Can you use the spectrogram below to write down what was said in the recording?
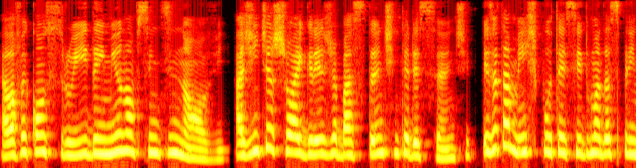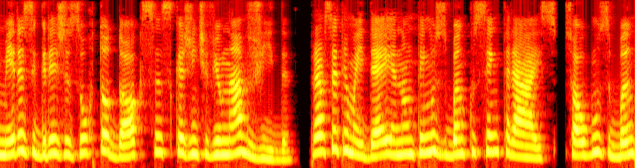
Ela foi construída em 1909. A gente achou a igreja bastante interessante, exatamente por ter sido uma das primeiras igrejas ortodoxas que a gente viu na vida. Para você ter uma ideia, não tem os bancos centrais, só alguns bancos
